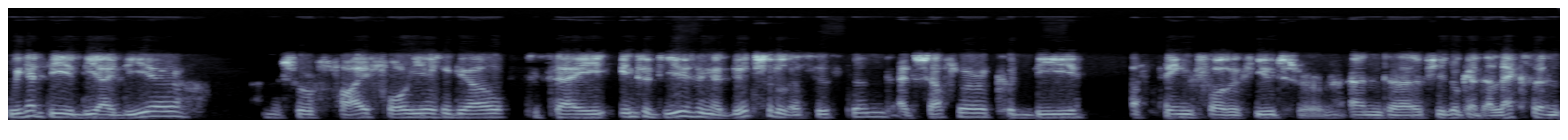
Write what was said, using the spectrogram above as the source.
we had the, the idea, I'm not sure, five, four years ago, to say introducing a digital assistant at Schaeffler could be a thing for the future. And uh, if you look at Alexa and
